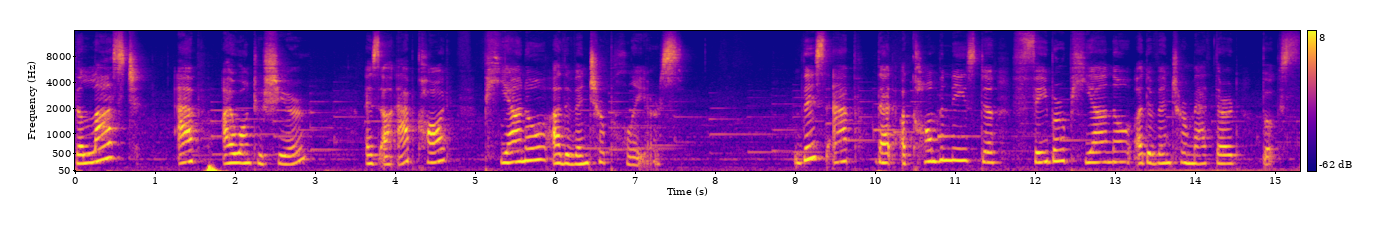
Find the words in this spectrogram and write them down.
The last app I want to share is an app called Piano Adventure Players. This app that accompanies the Faber Piano Adventure Method books.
